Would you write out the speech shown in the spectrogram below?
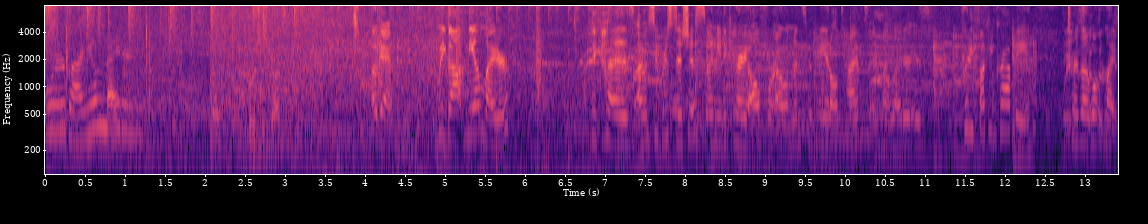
We're buying a lighter. You got? Okay, we got me a lighter because I'm superstitious, so I need to carry all four elements with me at all times, and my lighter is pretty fucking crappy. It Wait, turns out it that won't light.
